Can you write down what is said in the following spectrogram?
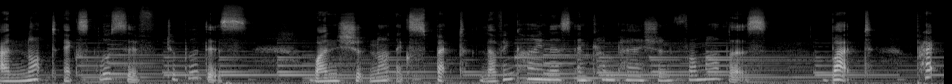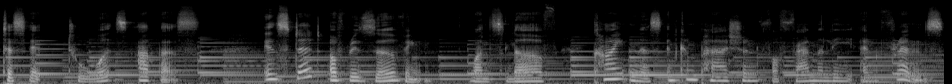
are not exclusive to Buddhists. One should not expect loving kindness and compassion from others, but practice it towards others. Instead of reserving one's love, kindness, and compassion for family and friends,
